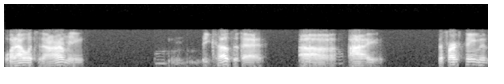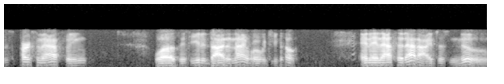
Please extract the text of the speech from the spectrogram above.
when I went to the army, because of that, uh, I the first thing that this person asked me was, if you'd have died tonight, where would you go? And then after that, I just knew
